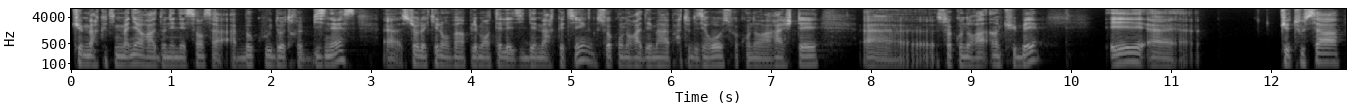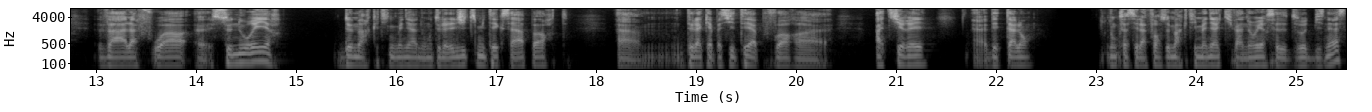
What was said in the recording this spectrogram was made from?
Que Marketing Mania aura donné naissance à, beaucoup d'autres business sur lesquels on va implémenter les idées marketing, soit qu'on aura démarré à partir de zéro, soit qu'on aura racheté, soit qu'on aura incubé. Et que tout ça va à la fois se nourrir de Marketing Mania, donc de la légitimité que ça apporte, de la capacité à pouvoir attirer des talents donc ça, c'est la force de Marketing Mania qui va nourrir ces autres business.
